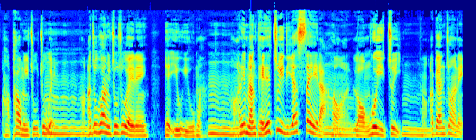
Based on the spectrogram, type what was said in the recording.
啊泡面煮煮诶，嗯嗯啊煮泡面煮煮诶呢。也油油嘛，嗯嗯，啊，你不能摕咧水里啊洗啦，吼，浪费水，嗯，啊，要安怎呢？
